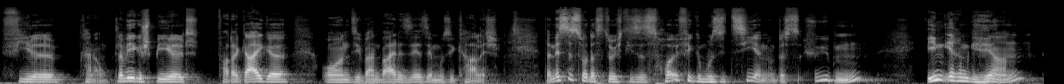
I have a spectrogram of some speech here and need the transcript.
viel, keine Ahnung, Klavier gespielt, Vater Geige und sie waren beide sehr, sehr musikalisch. Dann ist es so, dass durch dieses häufige Musizieren und das Üben in ihrem Gehirn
